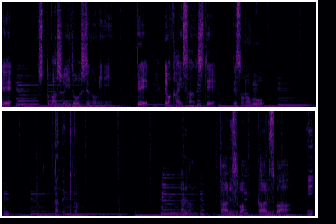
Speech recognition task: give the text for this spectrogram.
でちょっと場所移動して飲みに行ってで、まあ、解散してでその後なんだっけか。あれだガールズバー。ガールズバーに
